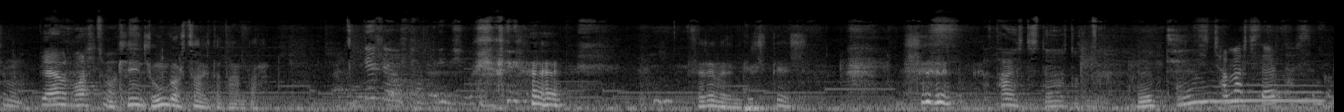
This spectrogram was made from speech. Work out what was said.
Тийм ээ. Би амар болцсон байна. Кен л өнгө орцоо харагдаад байгаа юм да. Юм биш үү? Сэрэ мэрэн гэрэлтэй л. Та яц дээр тулцсан. Энд. Чамаач зөөр тарсангүй.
